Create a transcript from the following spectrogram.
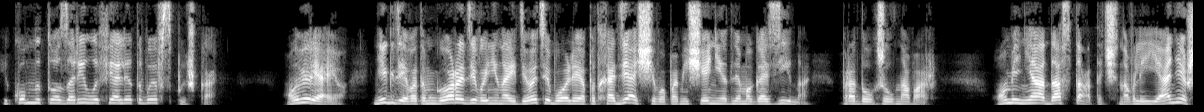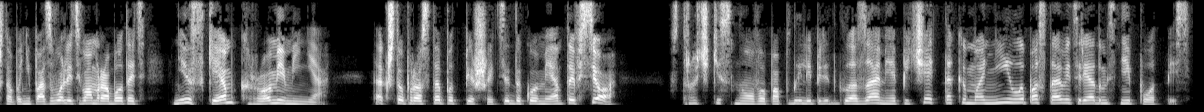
и комнату озарила фиолетовая вспышка. «Уверяю, нигде в этом городе вы не найдете более подходящего помещения для магазина», — продолжил Навар. «У меня достаточно влияния, чтобы не позволить вам работать ни с кем, кроме меня. Так что просто подпишите документы, все». Строчки снова поплыли перед глазами, а печать так и манила поставить рядом с ней подпись.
